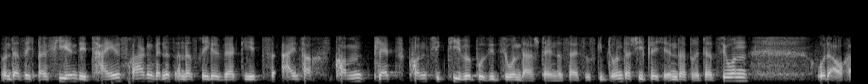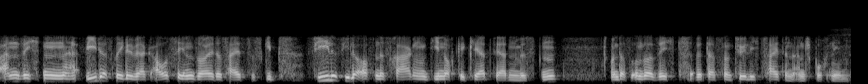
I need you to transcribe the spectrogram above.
und dass sich bei vielen Detailfragen, wenn es an das Regelwerk geht, einfach komplett konfliktive Positionen darstellen. Das heißt, es gibt unterschiedliche Interpretationen oder auch Ansichten, wie das Regelwerk aussehen soll. Das heißt, es gibt viele, viele offene Fragen, die noch geklärt werden müssten. Und aus unserer Sicht wird das natürlich Zeit in Anspruch nehmen.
